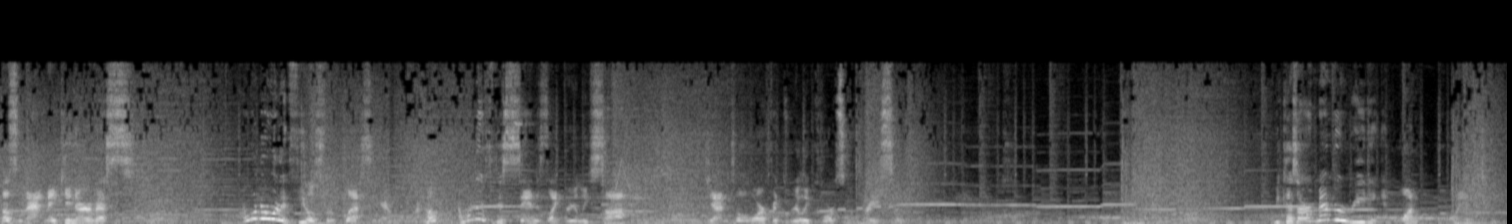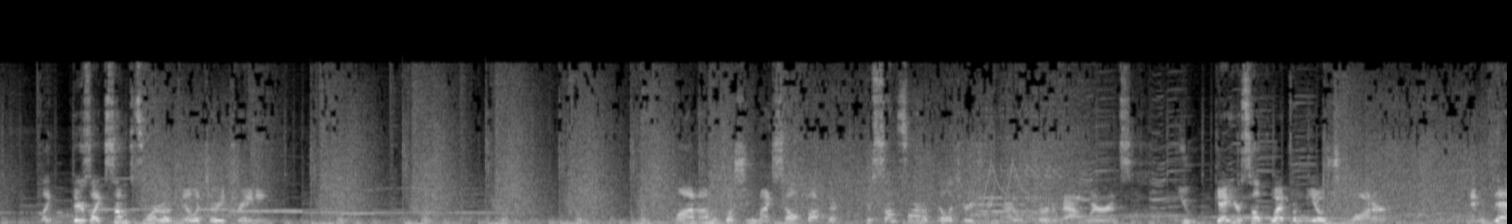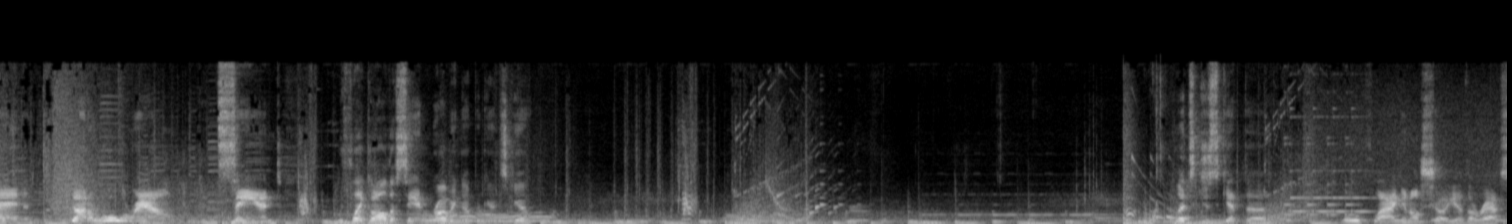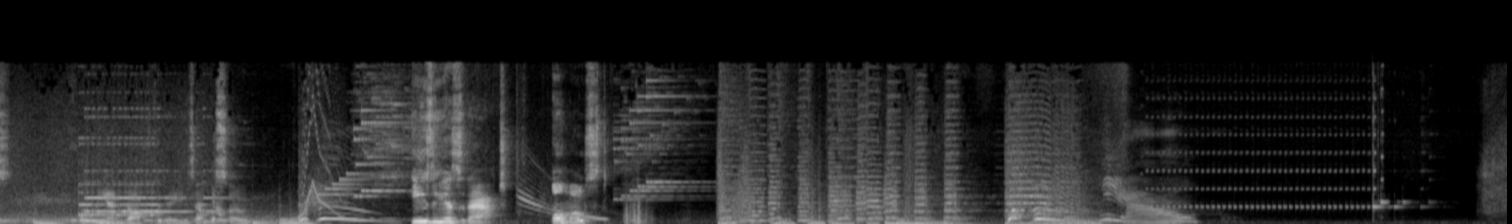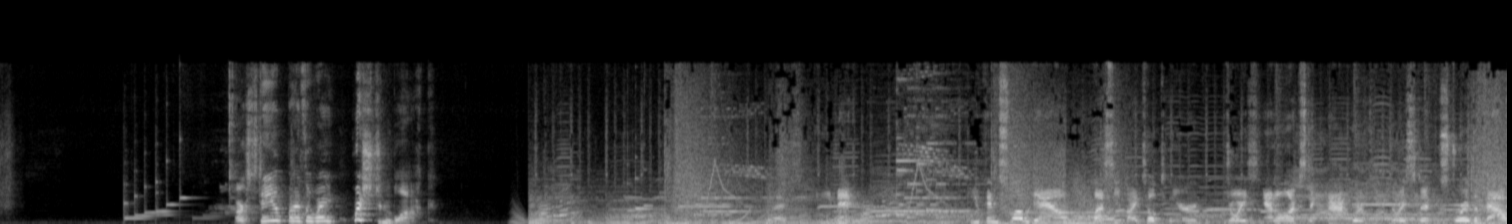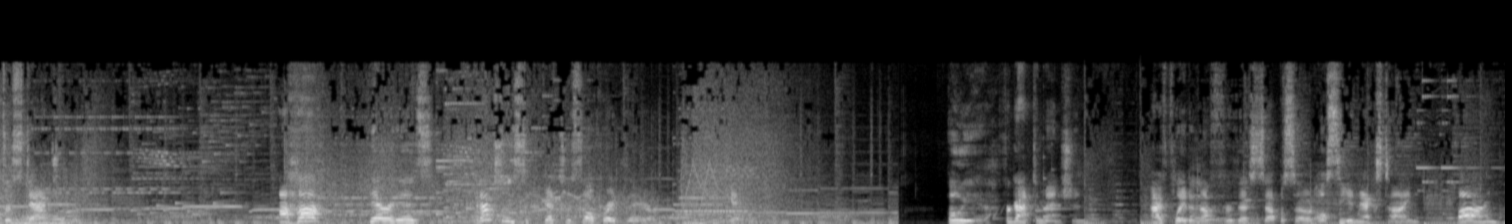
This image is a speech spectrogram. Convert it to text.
Doesn't that make you nervous? I wonder what it feels for Plessie. I I hope. I wonder if this sand is like really soft gentle, or if it's really coarse and abrasive. Because I remember reading at one point, like there's like some sort of military training. Come on, I'm pushing myself up there. There's some sort of military training I heard about where it's you get yourself wet from the ocean water, and then you gotta roll around in sand with like all the sand rubbing up against you. Let's just get the gold flag and I'll show you the rest before we end off today's episode. Easy as that. Almost. Our stamp, by the way, question block. Let's aim it. You can slow down Plessie by tilting your joystick analog stick backwards. Joystick, destroy the Bowser statue. Aha! There it is. It actually gets yourself right there. Yeah. Oh yeah, forgot to mention. I've played enough for this episode. I'll see you next time. Bye!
